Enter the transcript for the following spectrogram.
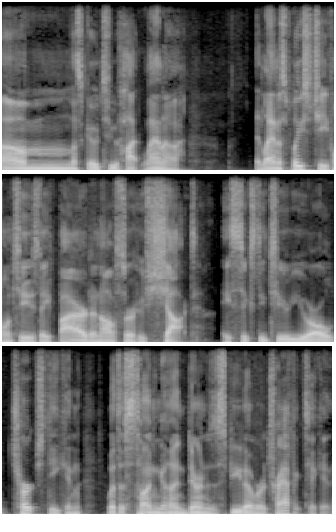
um, let's go to Hotlanta. Atlanta's police chief on Tuesday fired an officer who shocked a 62 year old church deacon with a stun gun during a dispute over a traffic ticket.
